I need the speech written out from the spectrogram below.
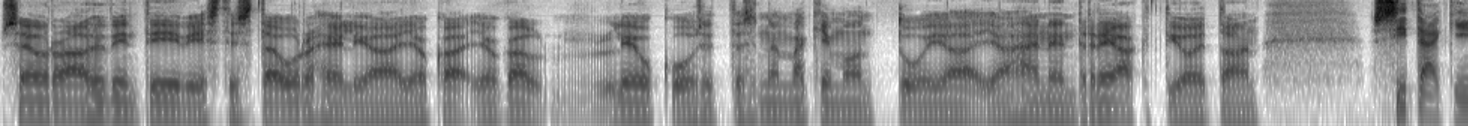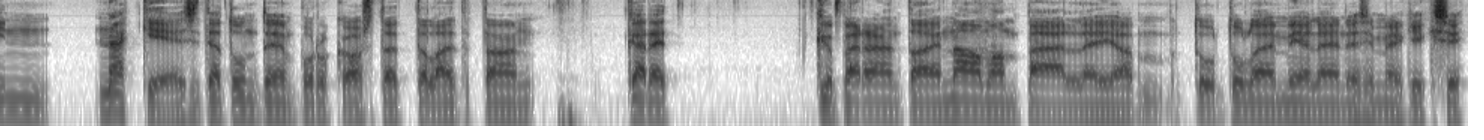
seuraa hyvin tiiviisti sitä urheilijaa, joka, joka liukuu sitten sinne mäkimonttuun ja, ja hänen reaktioitaan. Sitäkin näkee, sitä tunteen purkausta, että laitetaan kädet kypärään tai naaman päälle ja t- tulee mieleen esimerkiksi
